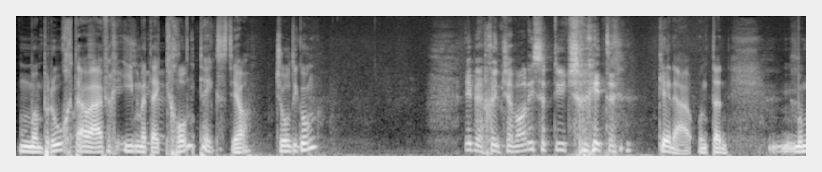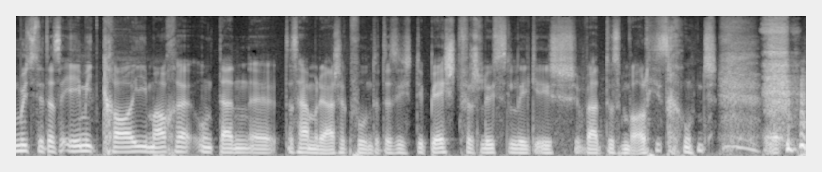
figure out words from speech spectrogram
man braucht auch einfach immer den Kontext, ja. Entschuldigung? Eben, könntest du ja Walliser Deutsch reden. Genau, und dann, man müsste das eh mit KI machen und dann, äh, das haben wir ja auch schon gefunden, das ist die beste Verschlüsselung, ist, wenn du aus dem Wallis kommst. Äh,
